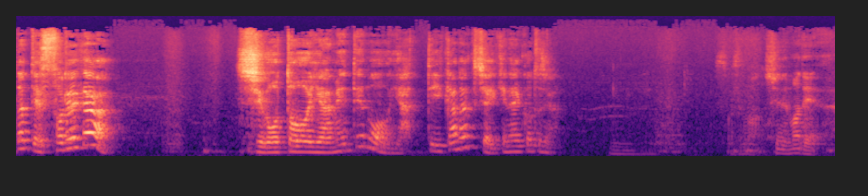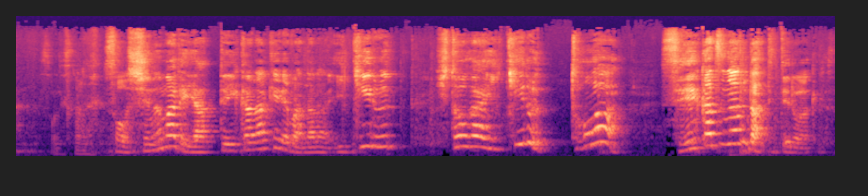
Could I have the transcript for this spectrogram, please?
だってそれが仕事を辞めてもやっていかなくちゃいけないことじゃん。そうですね。まあ死ぬまでそうですからね。そう死ぬまでやっていかなければならない。生きる人が生きるとは生活なんだって言ってるわけです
